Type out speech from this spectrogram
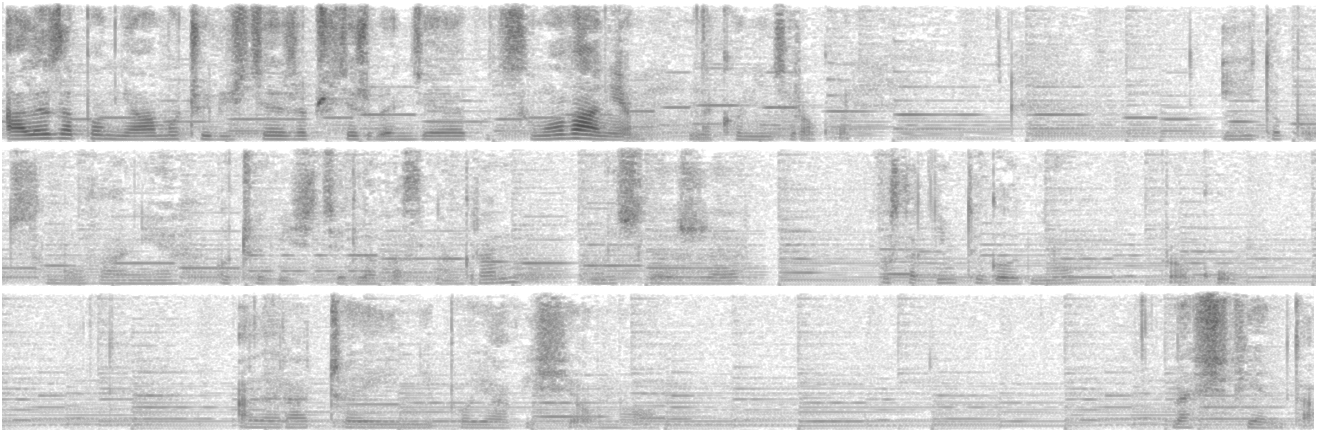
Ale zapomniałam oczywiście, że przecież będzie podsumowanie na koniec roku. I to podsumowanie oczywiście dla Was nagram. Myślę, że w ostatnim tygodniu roku. Ale raczej nie pojawi się ono na święta.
